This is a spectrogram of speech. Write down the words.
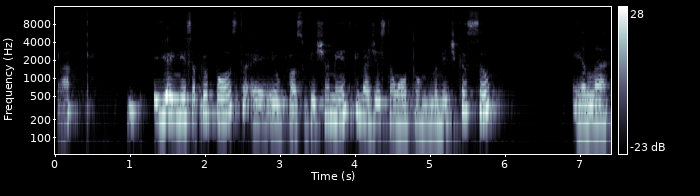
tá? E, e aí, nessa proposta, é, eu faço o fechamento que na gestão autônoma da medicação, ela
